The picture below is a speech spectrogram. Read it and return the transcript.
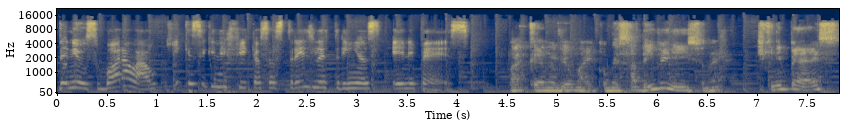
Denilson, bora lá. O que, que significa essas três letrinhas NPS? Bacana, viu, Mike? Começar bem do início, né? Acho que NPS,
